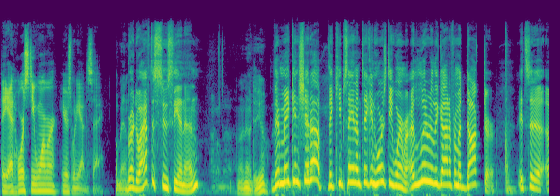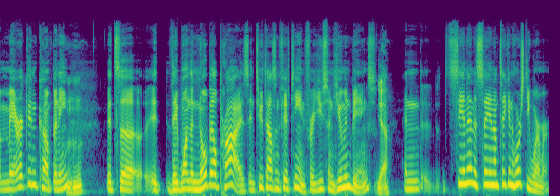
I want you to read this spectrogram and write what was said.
that he had horse dewormer. Here's what he had to say. Oh man, Bro, do I have to sue CNN? I don't know. Do you? They're making shit up. They keep saying I'm taking horse dewormer. I literally got it from a doctor. It's an American company. Mm-hmm. It's a it, they won the Nobel Prize in 2015 for use in human beings. Yeah. And uh, CNN is saying I'm taking horse dewormer.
